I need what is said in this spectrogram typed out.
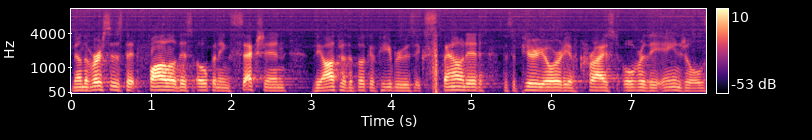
Now, in the verses that follow this opening section, the author of the book of Hebrews expounded the superiority of Christ over the angels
